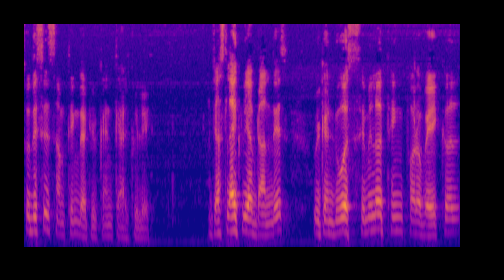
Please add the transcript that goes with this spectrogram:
So, this is something that you can calculate. Just like we have done this, we can do a similar thing for a vehicle,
